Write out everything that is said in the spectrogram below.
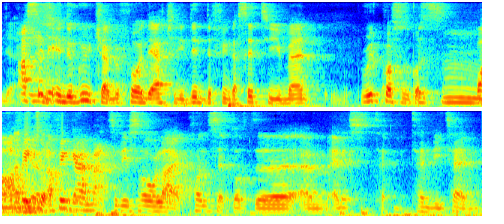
yeah. I said it in the group chat before they actually did the thing. I said to you, man, Rick Ross has got. But I think Yeah. I think going back to this whole like concept of the um, NS ten v ten,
